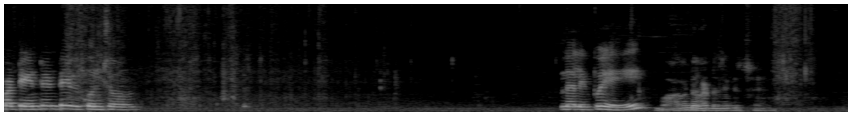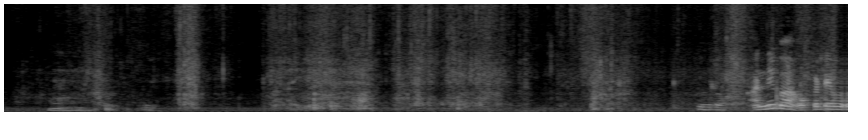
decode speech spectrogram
బట్ ఏంటంటే ఇవి కొంచెం నలిగిపోయాయి. బాగుండే లడ్డు చూపించు. ఇంకా అన్నీ బా ఒకటేమో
